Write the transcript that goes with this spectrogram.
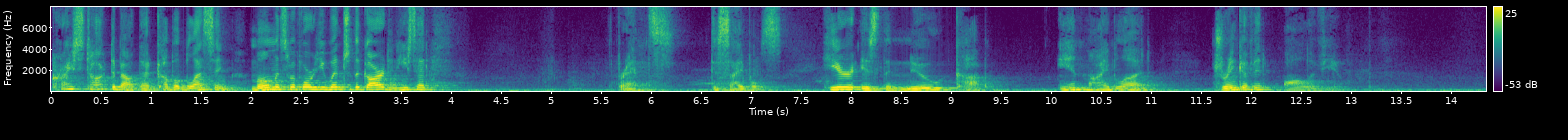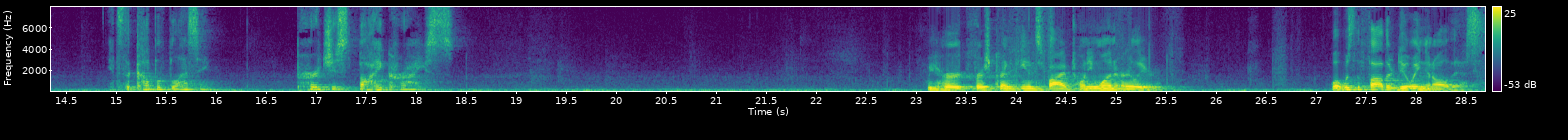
Christ talked about that cup of blessing moments before he went to the garden. He said, Friends, disciples, here is the new cup in my blood. Drink of it, all of you. It's the cup of blessing, purchased by Christ. We heard 1 Corinthians 5:21 earlier. What was the Father doing in all this?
